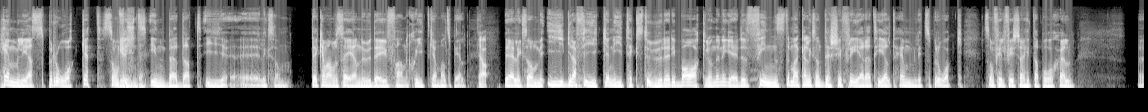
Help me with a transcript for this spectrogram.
hemliga språket som Just finns det. inbäddat i, eh, liksom, det kan man väl säga nu, det är ju fan skitgammalt spel. Ja. Det är liksom i grafiken, i texturer, i bakgrunden, i grejer. Det finns det, man kan liksom dechiffrera ett helt hemligt språk som Phil Fisher hittar på själv. Eh,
